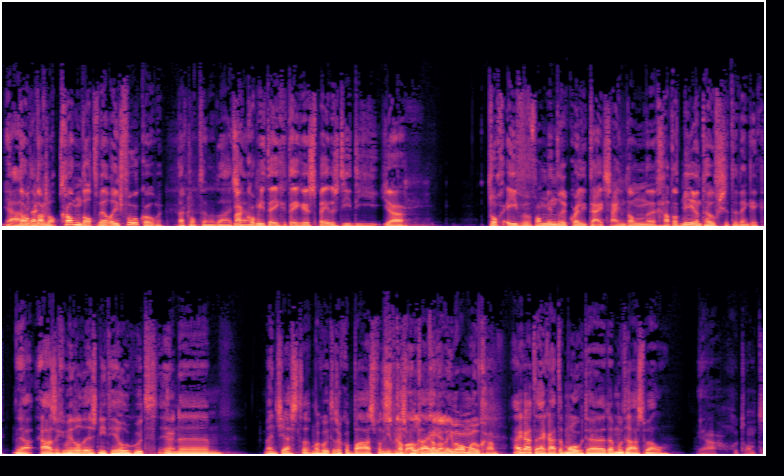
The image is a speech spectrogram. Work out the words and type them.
Ja, dan, dat dan klopt. kan dat wel eens voorkomen. Dat klopt inderdaad, Maar ja. kom je tegen, tegen spelers die, die ja, toch even van mindere kwaliteit zijn, dan eh, gaat dat meer in het hoofd zitten, denk ik. Ja, ja, zijn gemiddelde is niet heel goed in ehm, Manchester. Maar goed, dat is ook op basis van Dus die het kan, alle- verliespartijen. kan alleen maar omhoog gaan. Hij gaat, hij gaat omhoog, dat, dat moet haast wel. Ja, goed, want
